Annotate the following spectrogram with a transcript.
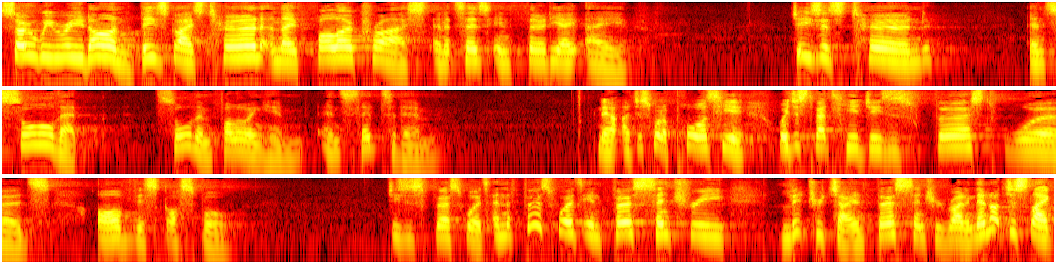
so we read on. These guys turn and they follow Christ. And it says in 38a, Jesus turned and saw that, saw them following him and said to them, now, I just want to pause here. We're just about to hear Jesus' first words of this gospel. Jesus' first words. And the first words in first century literature, in first century writing, they're not just like,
